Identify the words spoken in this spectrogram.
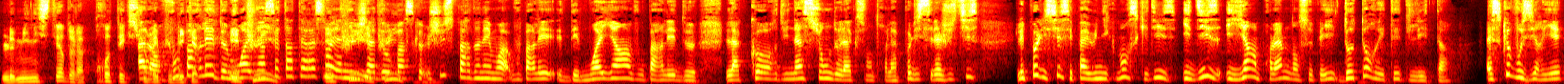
le ministère de la protection Alors, républicaine. Vous parlez de moyens, c'est intéressant Yannick Jadot, parce que, juste pardonnez-moi, vous parlez des moyens, vous parlez de la coordination de l'action entre la police et la justice. Les policiers, ce n'est pas uniquement ce qu'ils disent. Ils disent il y a un problème dans ce pays d'autorité de l'État. Est-ce que vous iriez,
